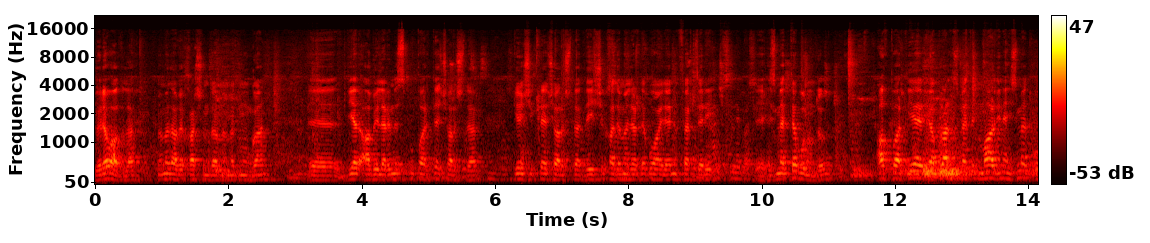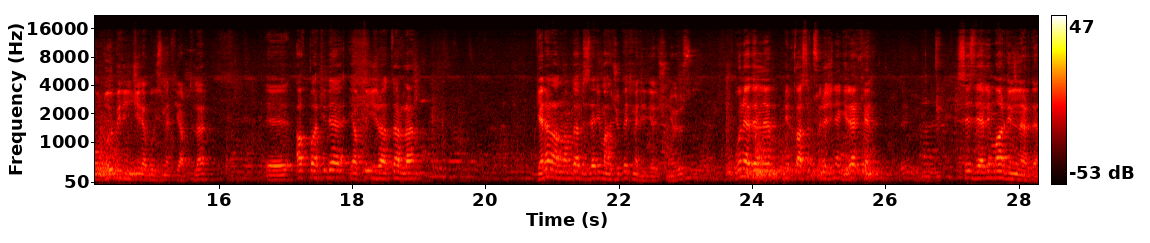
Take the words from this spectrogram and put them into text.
görev aldılar. Mehmet abi karşımda, Mehmet Mungan. Ee, diğer abilerimiz bu partide çalıştılar. Gençlikte çalıştılar. Değişik kademelerde bu ailenin fertleri e, hizmette bulundu. AK Parti'ye yapılan hizmetin Mardin'e hizmet olduğu bilinciyle bu hizmeti yaptılar. Ee, AK Parti'de yaptığı icraatlarla genel anlamda bizleri mahcup etmedi diye düşünüyoruz. Bu nedenle bir Kasım sürecine girerken siz değerli Mardinlilerden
